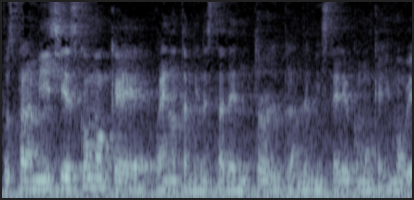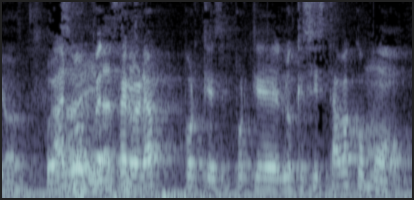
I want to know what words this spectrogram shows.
pues para mí sí es como que, bueno, también está dentro del plan del misterio, como que ahí movió. Pues ah, no, ahí pe- las- pero era porque, porque lo que sí estaba como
